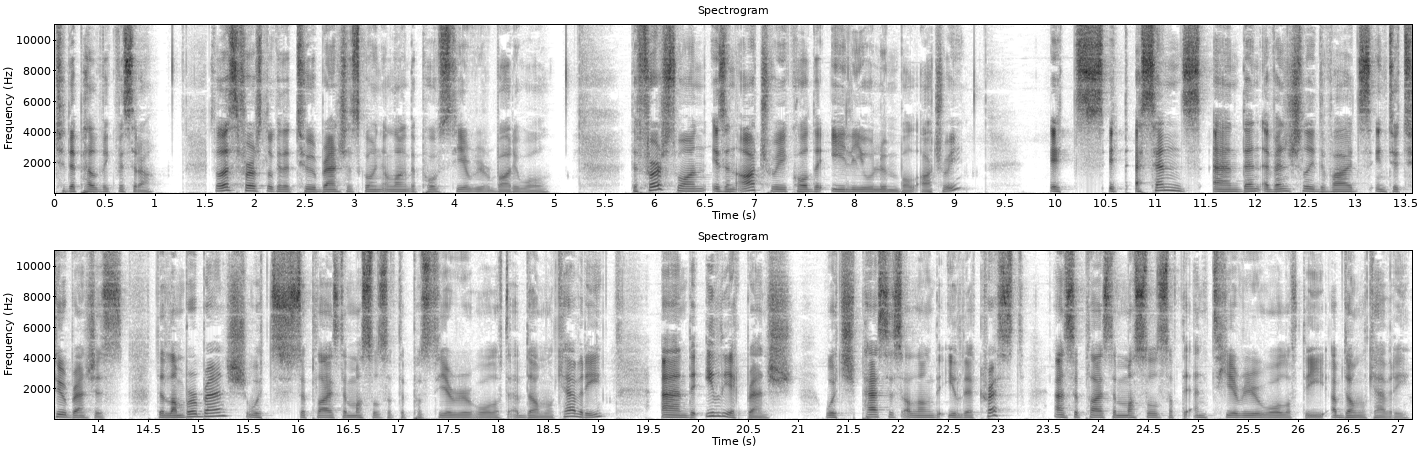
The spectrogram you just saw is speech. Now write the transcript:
to the pelvic viscera. So let's first look at the two branches going along the posterior body wall. The first one is an artery called the iliolumbal artery, it's, it ascends and then eventually divides into two branches. The lumbar branch, which supplies the muscles of the posterior wall of the abdominal cavity, and the iliac branch, which passes along the iliac crest and supplies the muscles of the anterior wall of the abdominal cavity.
